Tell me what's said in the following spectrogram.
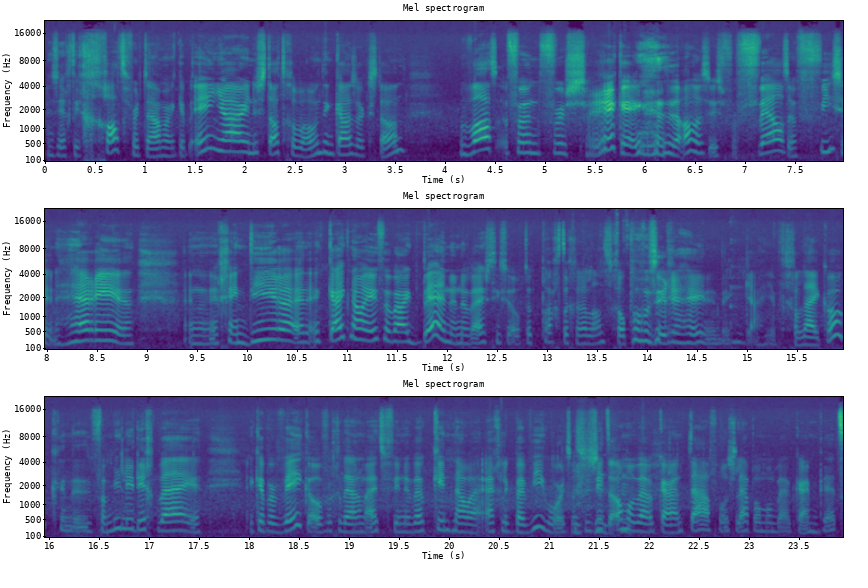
En zegt hij, gadvertamer, ik heb één jaar in de stad gewoond, in Kazachstan. Wat een verschrikking. Alles is vervuild en vies en herrie. En en geen dieren. En, en, kijk nou even waar ik ben. En dan wijst hij zo op dat prachtige landschap om zich heen. En denk ik, ja, je hebt gelijk ook. En de familie dichtbij. Ik heb er weken over gedaan om uit te vinden welk kind nou eigenlijk bij wie hoort. Want ze zitten allemaal bij elkaar aan tafel en slapen allemaal bij elkaar in bed.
